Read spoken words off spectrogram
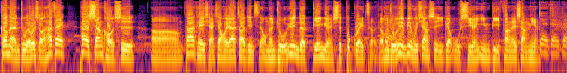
高难度的，为什么？它在它的伤口是。嗯，大家可以想象，回家照镜子，我们乳晕的边缘是不规则的。我们乳晕并不像是一个五十元硬币放在上面。对对对。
